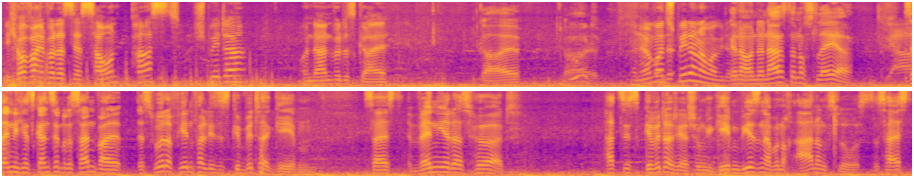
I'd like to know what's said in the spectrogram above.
ich hoffe einfach, dass der Sound passt später und dann wird es geil. Geil. Geil. Dann hören wir uns später nochmal wieder. Genau, und danach ist dann noch Slayer. Ja. Das ist eigentlich jetzt ganz interessant, weil es wird auf jeden Fall dieses Gewitter geben. Das heißt, wenn ihr das hört, hat es das Gewitter ja schon gegeben. Wir sind aber noch ahnungslos. Das heißt,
